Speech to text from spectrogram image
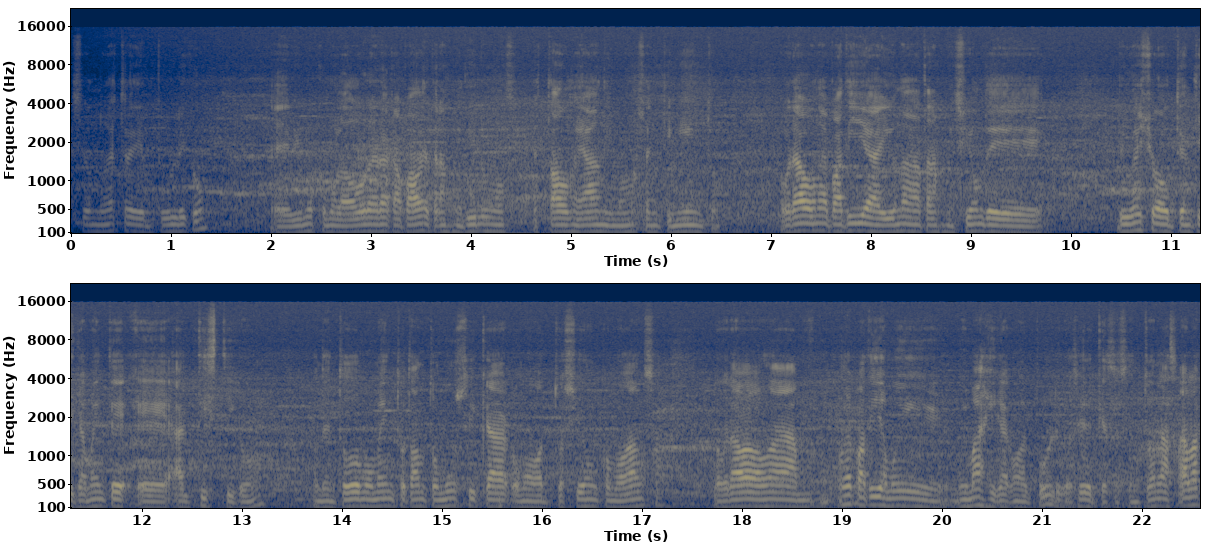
reacción nuestra y del público. Eh, vimos como la obra era capaz de transmitir unos estados de ánimo, unos sentimientos. Lograba una empatía y una transmisión de, un hecho auténticamente eh, artístico, donde en todo momento, tanto música como actuación como danza, lograba una, una empatía muy, muy mágica con el público. Es decir, el que se sentó en la sala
